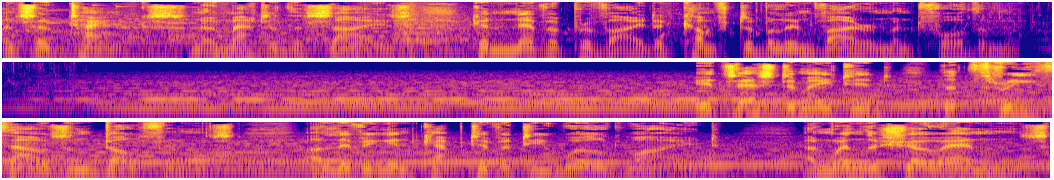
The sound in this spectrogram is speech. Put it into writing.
and so tanks, no matter the size, can never provide a comfortable environment for them. It's estimated that 3,000 dolphins are living in captivity worldwide, and when the show ends,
